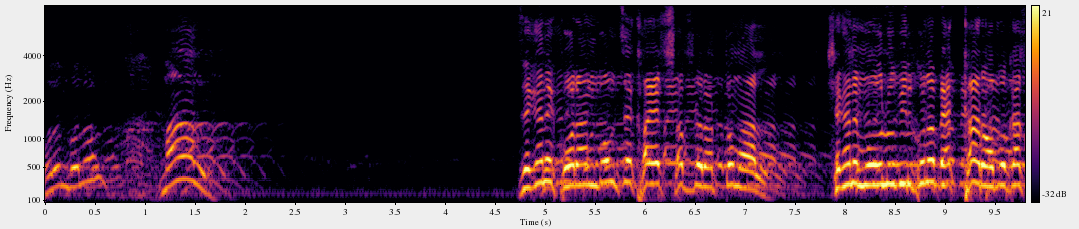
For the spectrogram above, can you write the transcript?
বলুন বলুন। মাল। যেখানে কোরআন বলছে খয়ের শব্দের অর্থ মাল, সেখানে মৌলবীর কোনো ব্যাখ্যার অবকাশ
